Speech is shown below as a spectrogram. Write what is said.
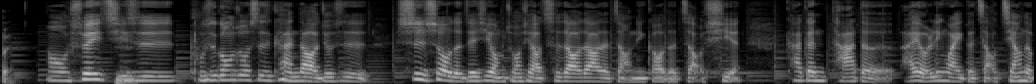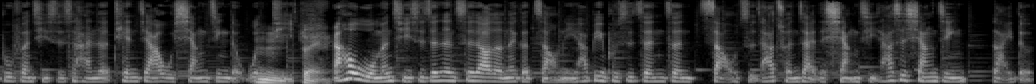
本。哦，所以其实朴实工作室看到就是市售的这些我们从小吃到大的枣泥糕的枣馅。它跟它的还有另外一个枣浆的部分，其实是含着添加物香精的问题。嗯、对。然后我们其实真正吃到的那个枣泥，它并不是真正枣子它存在的香气，它是香精来的。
